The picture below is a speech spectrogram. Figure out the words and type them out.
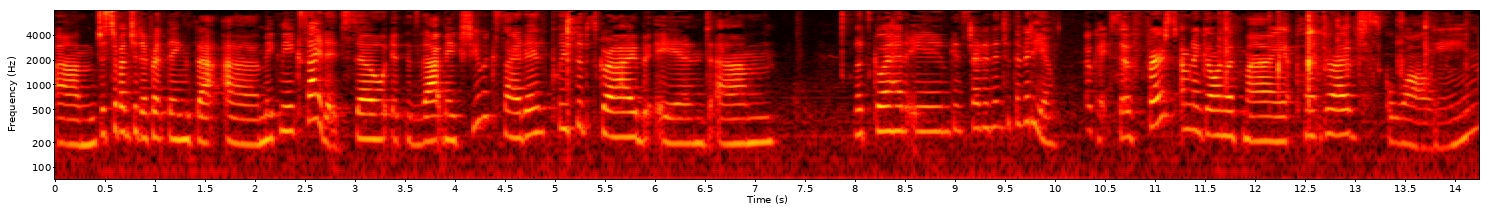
um, just a bunch of different things that uh, make me excited. So if that makes you excited, please subscribe and um, let's go ahead and get started into the video. Okay, so first I'm gonna go in with my plant-derived squalene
